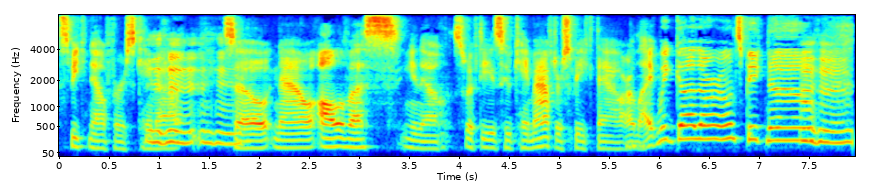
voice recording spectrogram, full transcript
Speak Now first came Mm-hmm, out. So now all of us, you know, Swifties who came after Speak Now are like, we got our own Speak Now. Mm-hmm.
